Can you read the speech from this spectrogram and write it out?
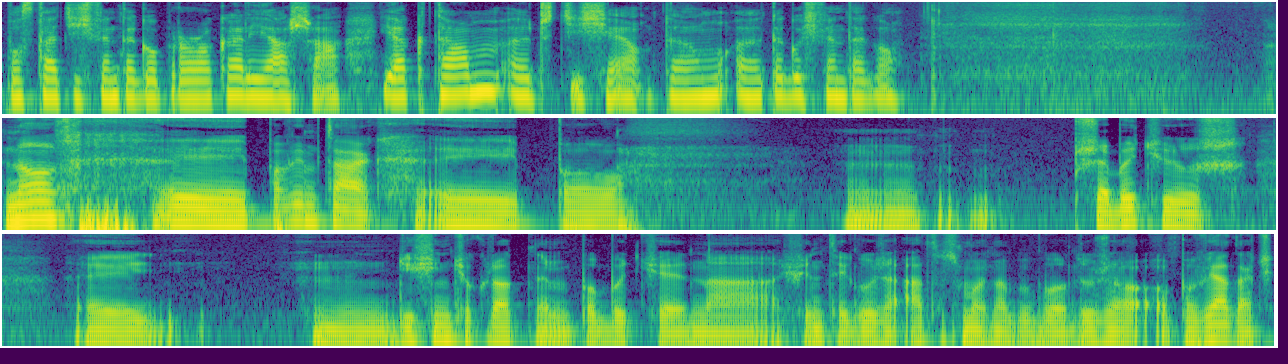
postaci świętego proroka Eliasza, jak tam czci się tę, tego świętego? No, y, powiem tak, y, po mm, przebyciu już y, mm, dziesięciokrotnym pobycie na Świętej Górze Atos można by było dużo opowiadać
